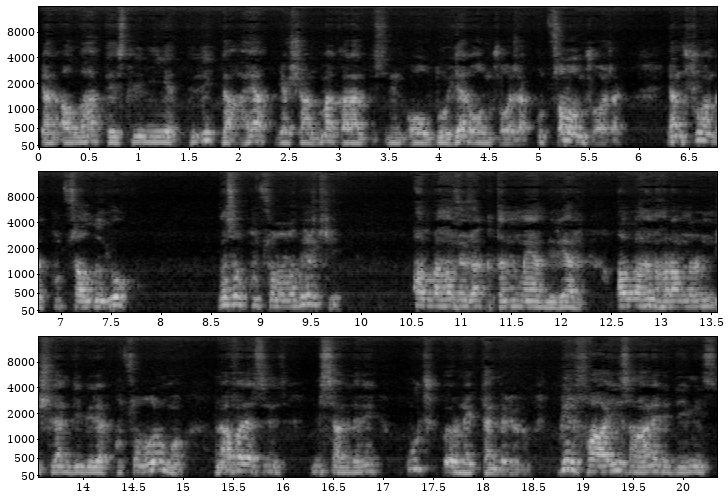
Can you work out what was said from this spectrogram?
yani Allah'a teslimiyetlilikle hayat yaşanma garantisinin olduğu yer olmuş olacak, kutsal olmuş olacak. Yani şu anda kutsallığı yok. Nasıl kutsal olabilir ki? Allah'a söz hakkı tanınmayan bir yer, Allah'ın haramlarının işlendiği bir yer kutsal olur mu? Hani affedersiniz misalleri uç örnekten veriyorum. Bir faiz hane dediğimiz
